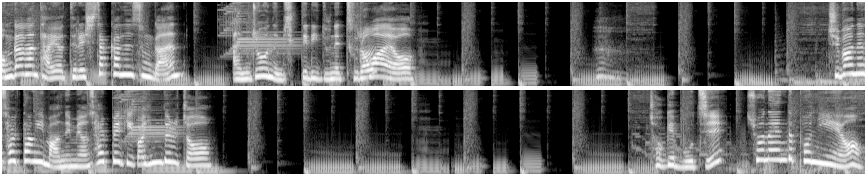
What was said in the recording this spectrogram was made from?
건강한 다이어트를 시작하는 순간 안 좋은 음식들이 눈에 들어와요. 주변에 설탕이 많으면 살 빼기가 힘들죠. 저게 뭐지? 쇼네 핸드폰이에요.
